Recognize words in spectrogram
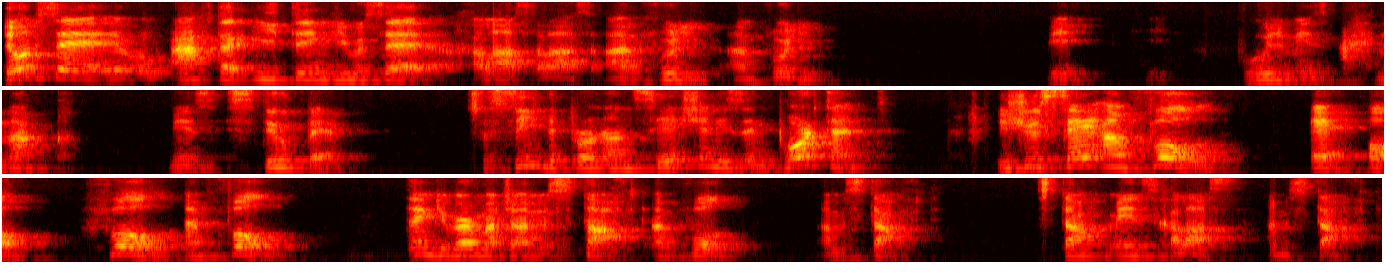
don't say uh, after eating you will say خلاص خلاص i'm full i'm full Be- full means ahmaq means stupid so see the pronunciation is important you should say i'm full eh oh full i'm full Thank you very much. I'm stuffed. I'm full. I'm stuffed. Stuffed means khalas. I'm stuffed.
